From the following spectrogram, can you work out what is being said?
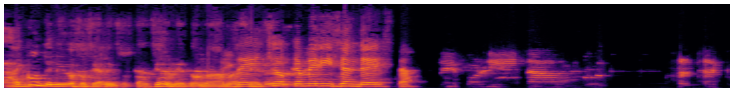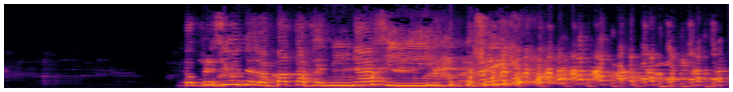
hay contenido social en sus canciones, no nada más. De hecho, ¿qué me dicen de esta? La opresión de la pata feminazi. Sí.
